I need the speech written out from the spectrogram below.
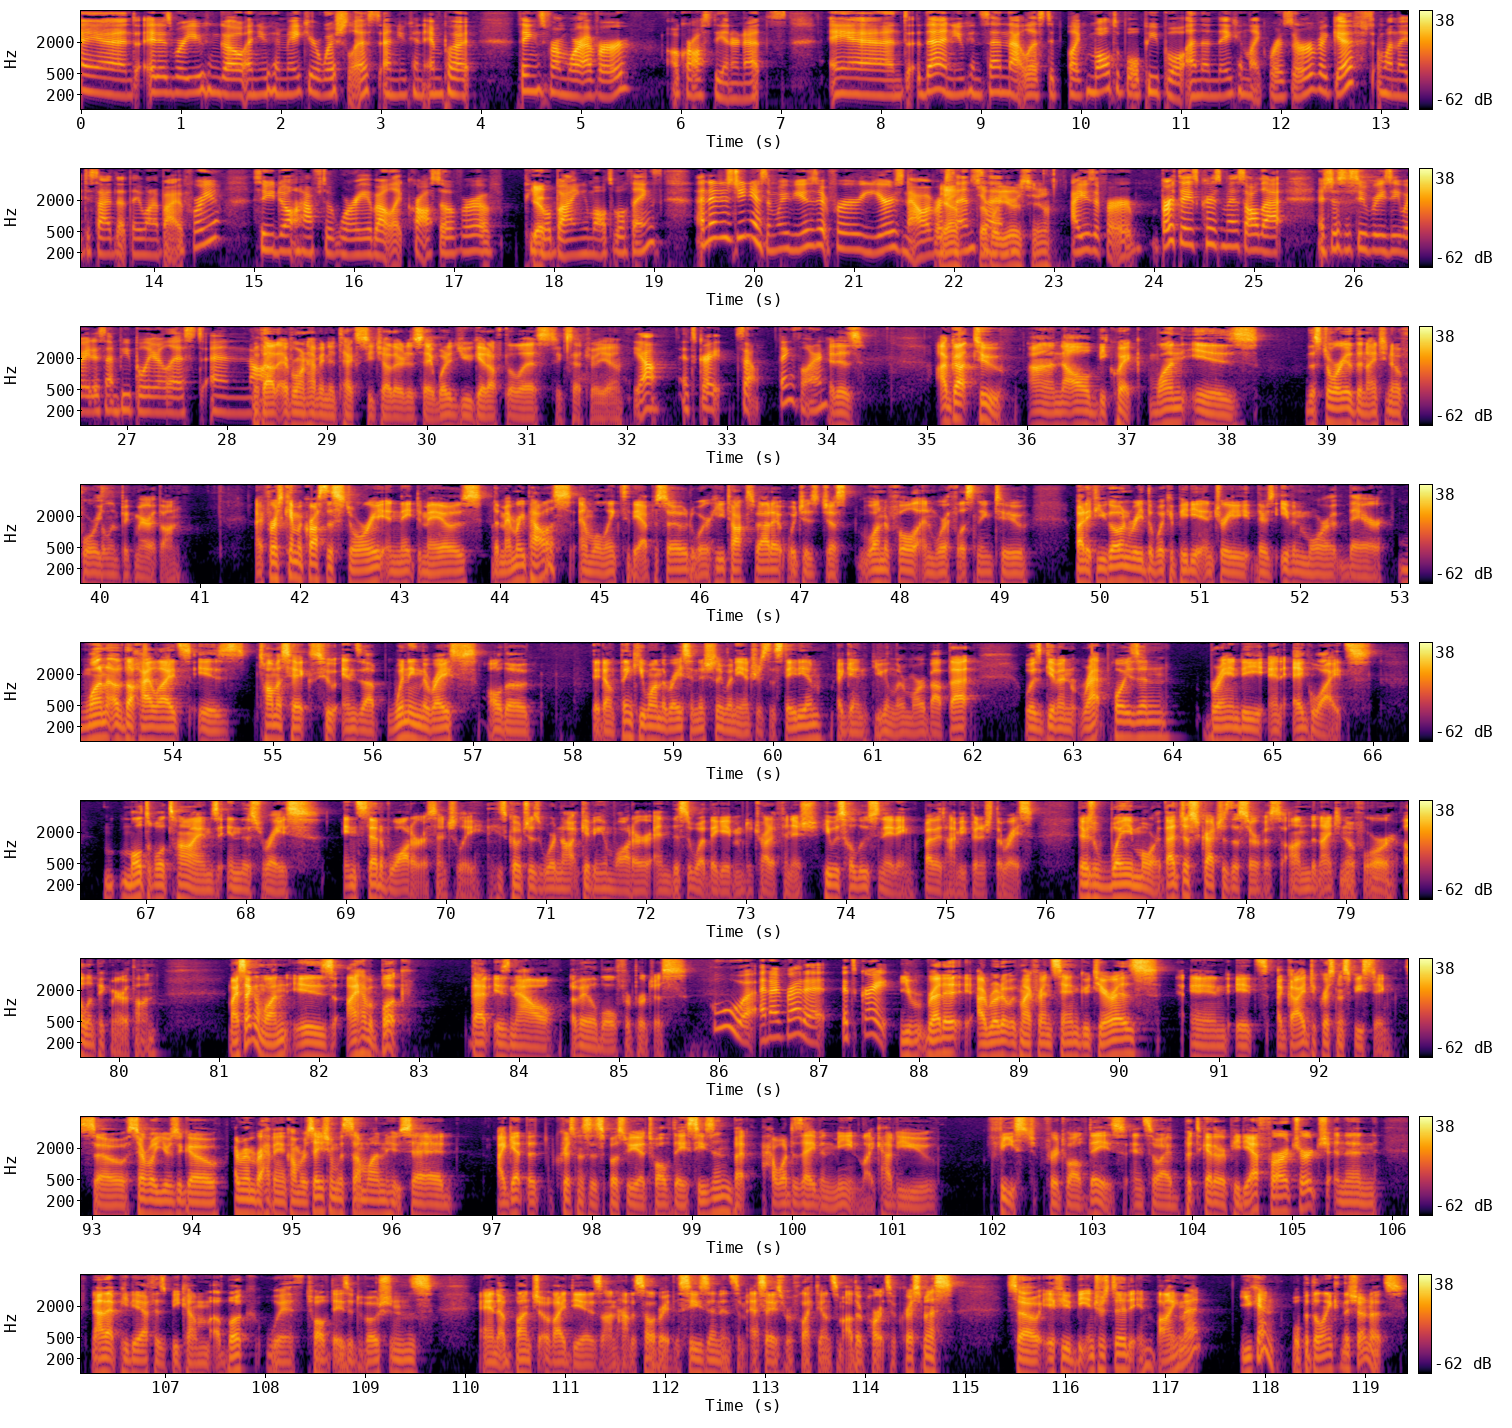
and it is where you can go and you can make your wish list and you can input things from wherever across the internets and then you can send that list to like multiple people and then they can like reserve a gift when they decide that they want to buy it for you so you don't have to worry about like crossover of people Yep. buying you multiple things and it is genius and we've used it for years now ever Yeah, since several years. Yeah. I use it for birthdays, Christmas, all that. It's just a super easy way to send people your list and not Without everyone having to text each other to say, what did you get off the list, etc. Yeah. yeah, it's great. So thanks, Lauren. It is. I've got two, and I'll be quick. One is the story of the 1904 Olympic Marathon. I first came across this story in Nate DiMeo's The Memory Palace, and we'll link to the episode where he talks about it, which is just wonderful and worth listening to. But if you go and read the Wikipedia entry, there's even more there. One of the highlights is Thomas Hicks, who ends up winning the race, although they don't think he won the race initially when he enters the stadium. Again, you can learn more about that. Was given rat poison, brandy, and egg whites multiple times in this race instead of water, essentially. His coaches were not giving him water, and this is what they gave him to try to finish. He was hallucinating by the time he finished the race. There's way more. That just scratches the surface on the 1904 Olympic Marathon. My second one is I have a book that is now available for purchase. Ooh, and I've read it. It's great. You read it. I wrote it with my friend Sam Gutierrez, and it's a guide to Christmas feasting. So several years ago, I remember having a conversation with someone who said, "I get that Christmas is supposed to be a 12 day season, but how what does that even mean? Like, how do you feast for 12 days?" And so I put together a PDF for our church, and then now that PDF has become a book with 12 days of devotions and a bunch of ideas on how to celebrate the season and some essays reflecting on some other parts of Christmas. So if you'd be interested in buying that, you can. We'll put the link in the show notes.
